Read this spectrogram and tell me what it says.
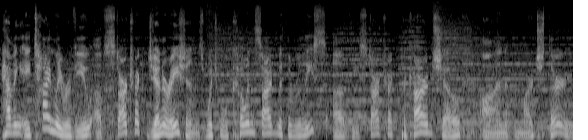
having a timely review of Star Trek Generations, which will coincide with the release of the Star Trek Picard show on March 3rd.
